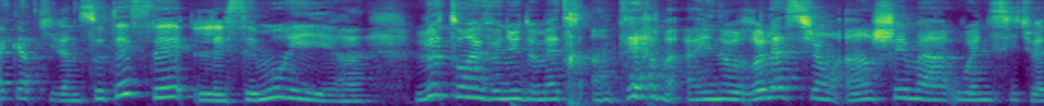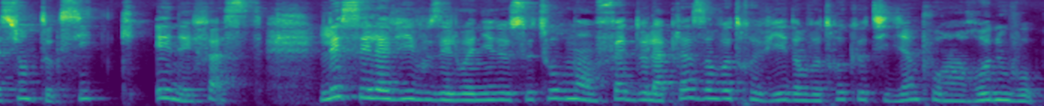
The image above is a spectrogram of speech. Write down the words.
carte qui vient de sauter, c'est « Laisser mourir ». Le temps est venu de mettre un terme à une relation, à un schéma ou à une situation toxique et néfaste. Laissez la vie vous éloigner de ce tourment, faites de la place dans votre vie et dans votre quotidien pour un renouveau.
